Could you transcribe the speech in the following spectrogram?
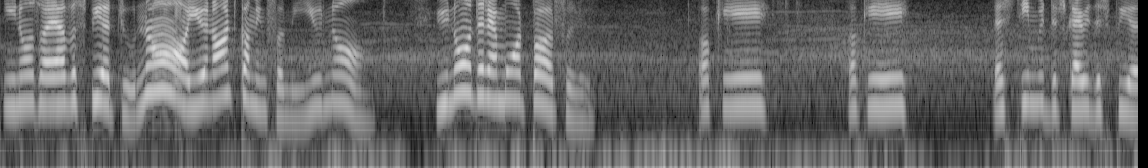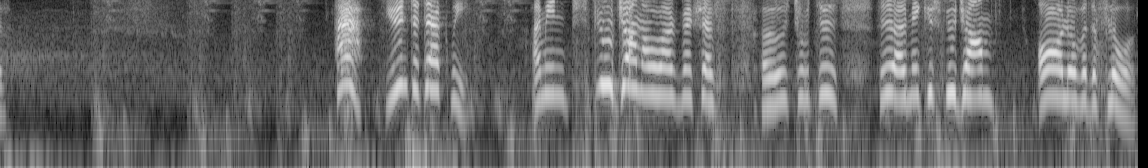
He knows I have a spear too. No you're not coming for me. You know. You know that I'm more powerful. Okay. Okay. Let's team with this guy with the spear Ha! You didn't attack me. I mean, spew jam about myself. Uh, I'll make you spew jam all over the floor.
